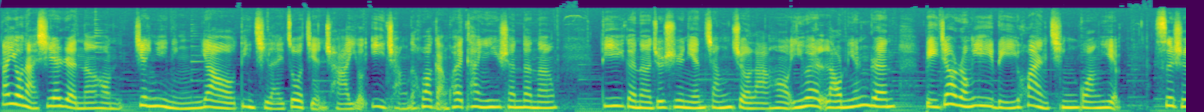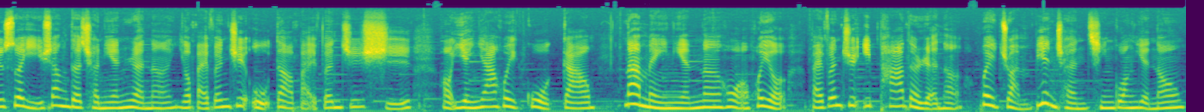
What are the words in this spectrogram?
那有哪些人呢？哈，建议您要定期来做检查，有异常的话赶快看医生的呢。第一个呢，就是年长者啦哈，因为老年人比较容易罹患青光眼。四十岁以上的成年人呢，有百分之五到百分之十哦，眼压会过高。那每年呢，或会有百分之一趴的人呢，会转变成青光眼哦。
